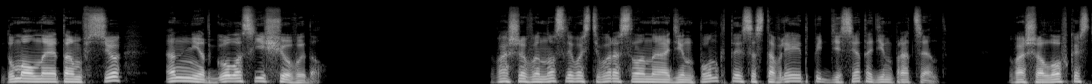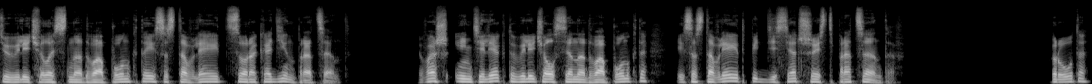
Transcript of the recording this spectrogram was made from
Думал, на этом все, а нет, голос еще выдал. Ваша выносливость выросла на один пункт и составляет 51%. Ваша ловкость увеличилась на 2 пункта и составляет 41%. Ваш интеллект увеличился на 2 пункта и составляет 56%. Круто.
